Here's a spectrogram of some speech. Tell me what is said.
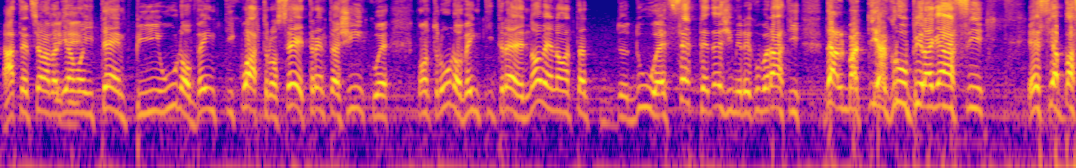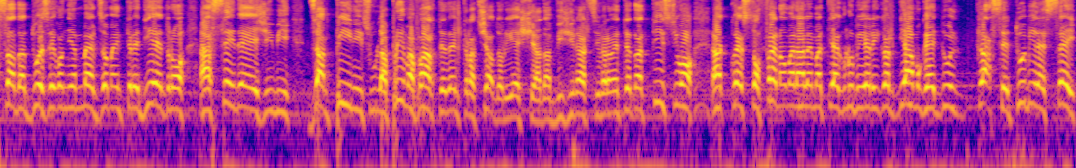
Attenzione, vediamo i tempi. 1.24, 6.35 contro 1.23, 9.92, 7 decimi recuperati dal Mattia Crupi ragazzi e si è abbassata a due secondi e mezzo mentre dietro a 6 decimi Zampini sulla prima parte del tracciato riesce ad avvicinarsi veramente tantissimo a questo fenomenale Mattia Gruppi che ricordiamo che è due- classe 2006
